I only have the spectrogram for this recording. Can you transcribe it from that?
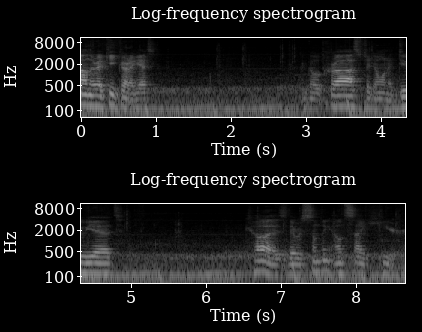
Found the red key card, I guess. I Go across, which I don't want to do yet, because there was something outside here.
